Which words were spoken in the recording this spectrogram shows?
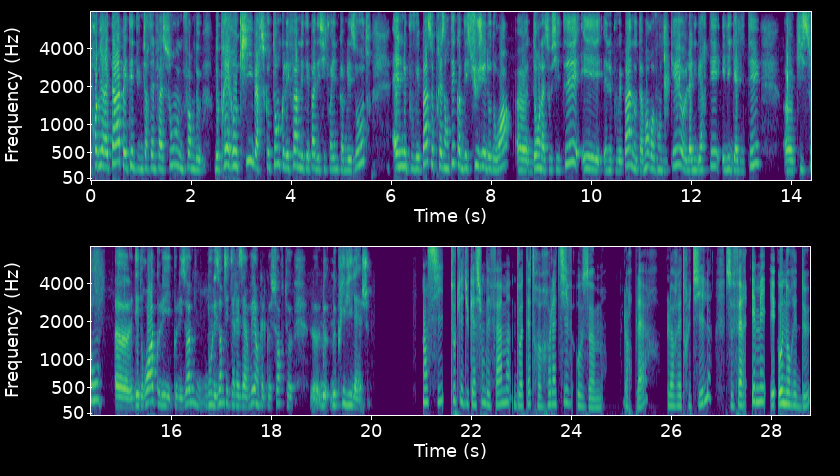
première étape était d'une certaine façon une forme de, prérequis parce que tant que les femmes n'étaient pas des citoyennes comme les autres, elles ne pouvaient pas se présenter comme des sujets de droit euh, dans la société et elles ne pouvaient pas notamment revendiquer la liberté et l'égalité qui sont euh, des droits que les, que les hommes, dont les hommes s'étaient réservés en quelque sorte le, le privilège. Ainsi, toute l'éducation des femmes doit être relative aux hommes, leur plaire, leur être utile, se faire aimer et honorer d'eux,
